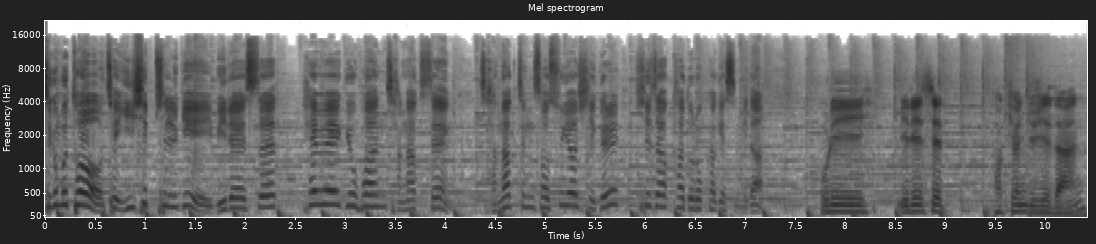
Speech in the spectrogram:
지금부터 제27기 미래에셋 해외교환 장학생 장학증서 수여식을 시작하도록 하겠습니다. 우리 미래셋 박현주 재단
